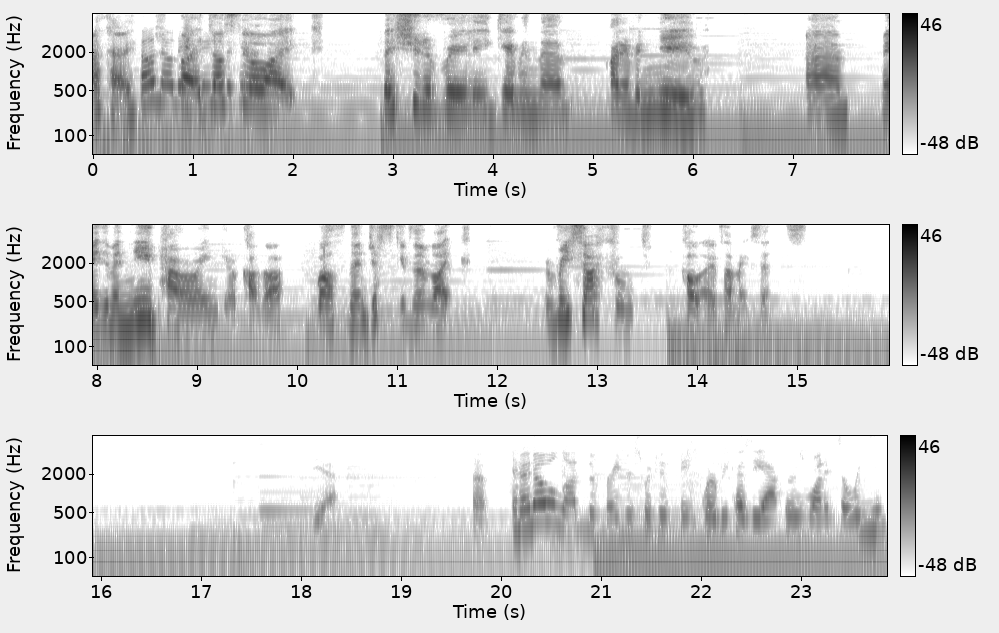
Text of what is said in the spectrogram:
Okay, Oh no, but it does feel character. like they should have really given them kind of a new um made them a new power ranger color rather than just give them like a recycled color if that makes sense Yeah. Um, and I know a lot of the Ranger switches were because the actors wanted to leave.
